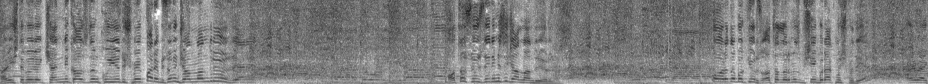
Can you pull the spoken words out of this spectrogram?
Hani işte böyle kendi kazdığın kuyuya düşmek var ya biz onu canlandırıyoruz yani. Atasözlerimizi canlandırıyoruz biz. O arada bakıyoruz atalarımız bir şey bırakmış mı diye. Evet.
